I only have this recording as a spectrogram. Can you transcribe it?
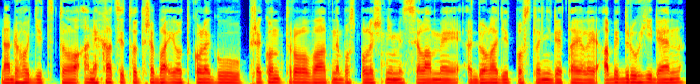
nadhodit to a nechat si to třeba i od kolegů překontrolovat nebo společnými silami doladit poslední detaily, aby druhý den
